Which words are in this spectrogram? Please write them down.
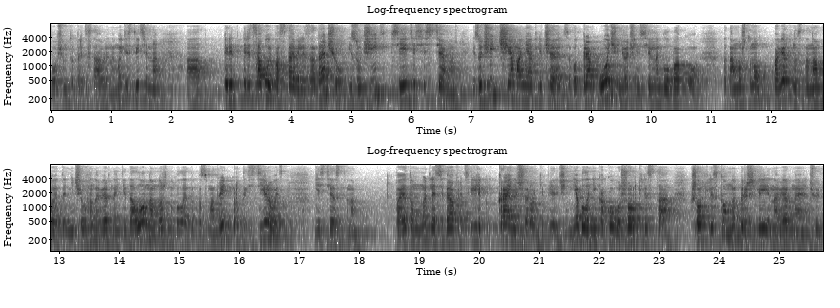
в общем-то, представлены. Мы действительно а, перед, перед собой поставили задачу изучить все эти системы, изучить, чем они отличаются, вот прям очень-очень сильно глубоко. Потому что, ну, поверхностно нам бы это ничего, наверное, не дало, нам нужно было это посмотреть, протестировать, естественно. Поэтому мы для себя определили крайне широкий перечень. Не было никакого шорт-листа. К шорт-листу мы пришли, наверное, чуть,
